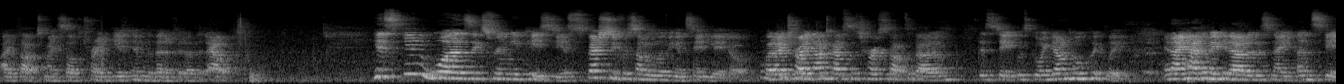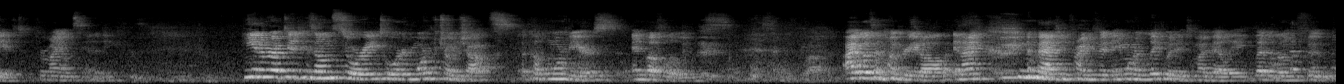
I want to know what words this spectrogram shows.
I thought to myself, trying to give him the benefit of the doubt. His skin was extremely pasty, especially for someone living in San Diego. But I tried not to have such harsh thoughts about him. This state was going downhill quickly and I had to make it out of this night unscathed for my own sanity. He interrupted his own story to order more Patron shots, a couple more beers, and buffalo wings. I wasn't hungry at all, and I couldn't imagine trying to fit any more liquid into my belly, let alone food.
